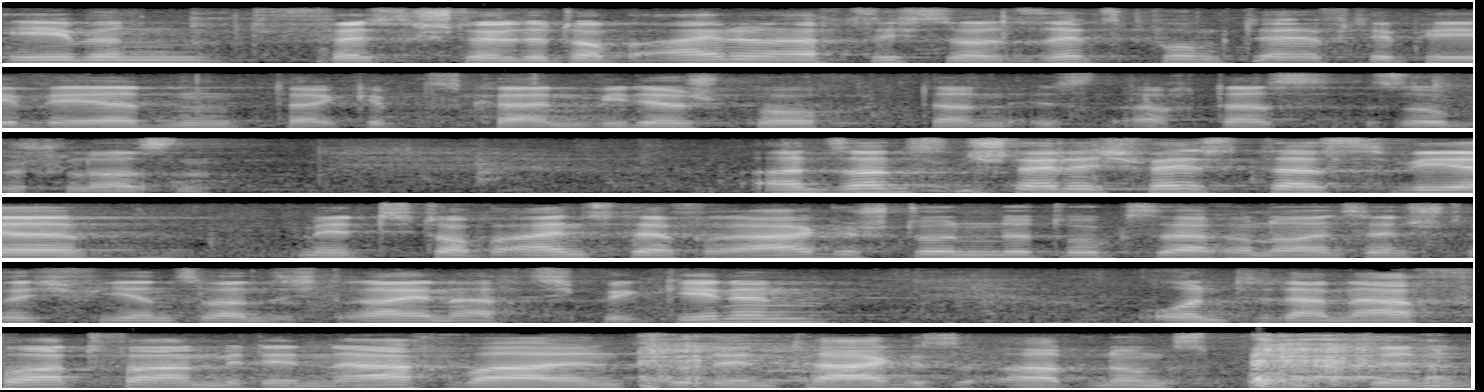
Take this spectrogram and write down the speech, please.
eben festgestellte Top 81 soll Setzpunkt der FDP werden. Da gibt es keinen Widerspruch. Dann ist auch das so beschlossen. Ansonsten stelle ich fest, dass wir mit Top 1 der Fragestunde, Drucksache 19-2483, beginnen und danach fortfahren mit den Nachwahlen zu den Tagesordnungspunkten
